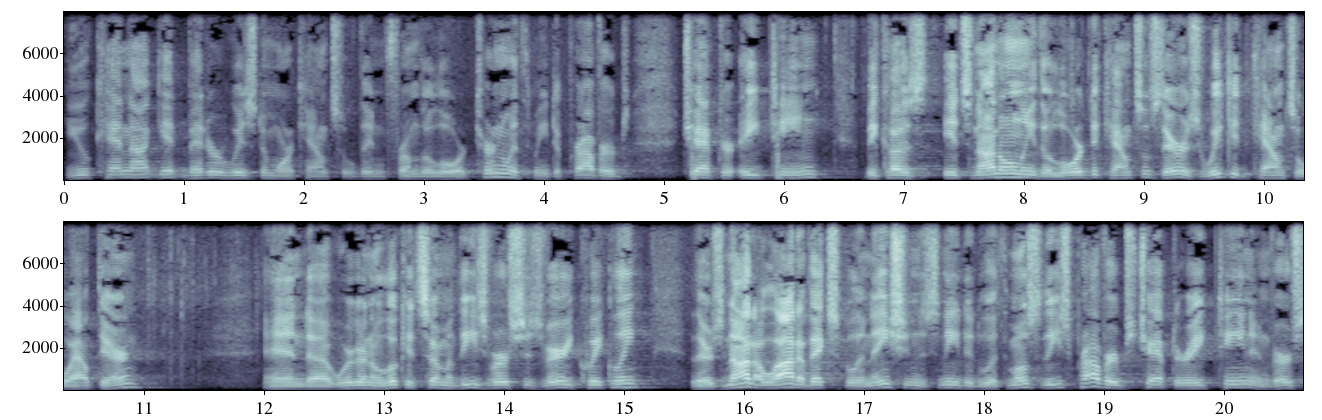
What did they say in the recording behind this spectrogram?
You cannot get better wisdom or counsel than from the Lord. Turn with me to Proverbs chapter 18 because it's not only the Lord that counsels, there is wicked counsel out there. And uh, we're going to look at some of these verses very quickly. There's not a lot of explanation that's needed with most of these. Proverbs chapter 18 and verse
